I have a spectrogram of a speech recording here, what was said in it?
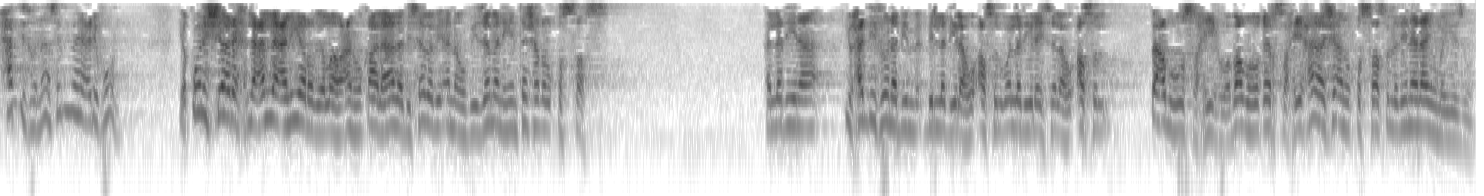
حدث الناس بما يعرفون. يقول الشارح لعل علي رضي الله عنه قال هذا بسبب أنه في زمنه انتشر القصاص. الذين يحدثون بالذي له أصل والذي ليس له أصل. بعضه صحيح وبعضه غير صحيح. هذا شأن القصاص الذين لا يميزون.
